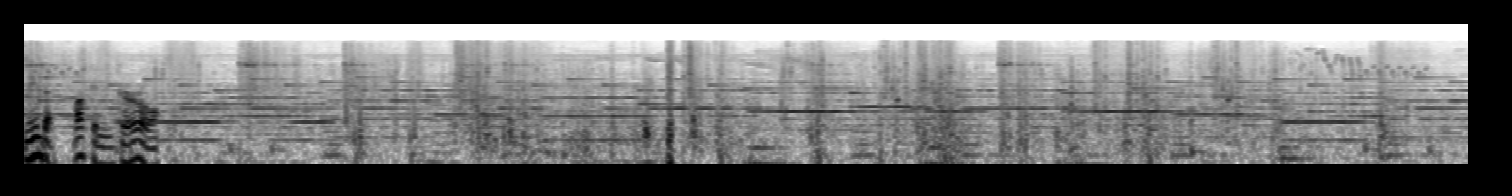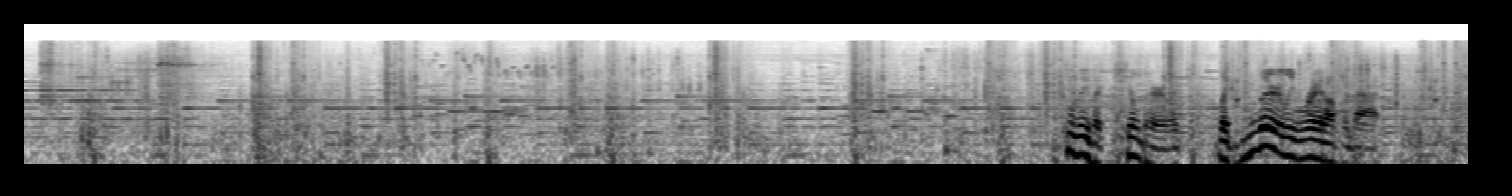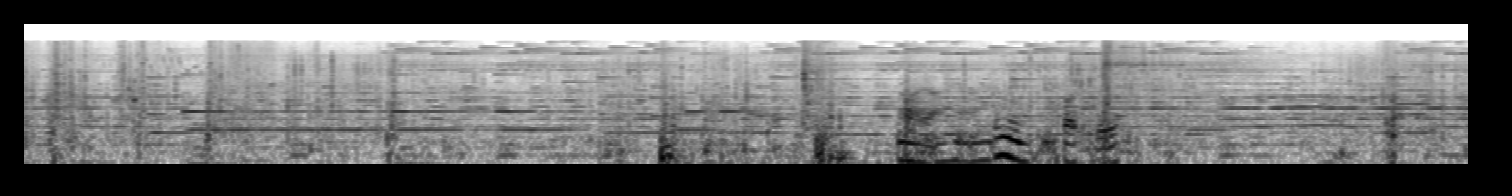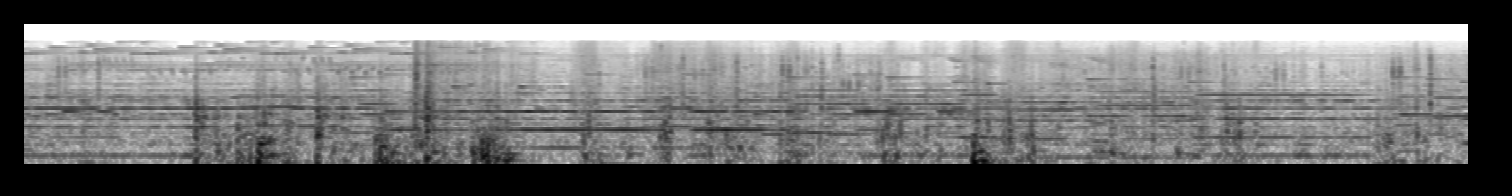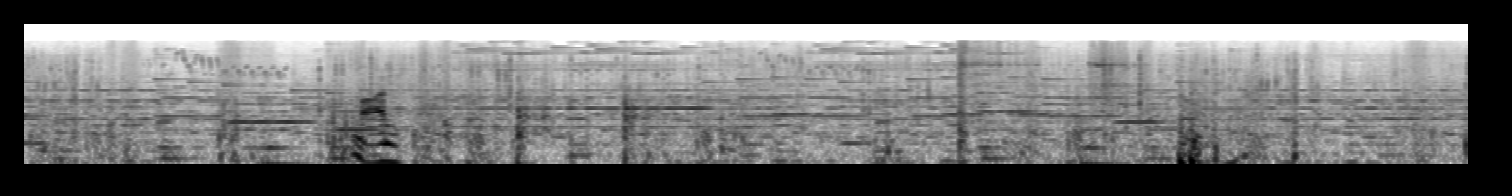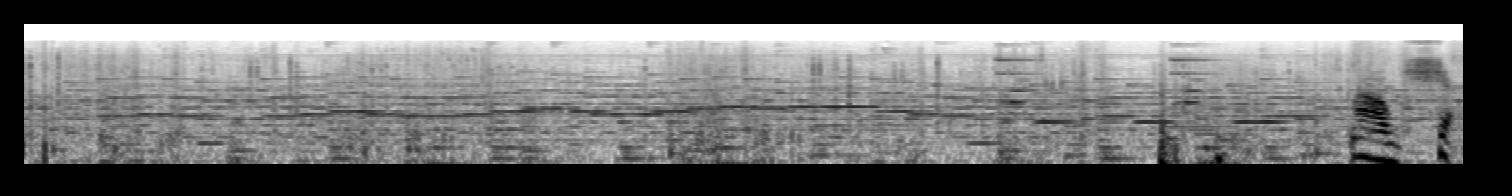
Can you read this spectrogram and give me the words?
need that fucking girl. I can't believe I killed her, like, like literally right off the bat. Me both of Oh, shit.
